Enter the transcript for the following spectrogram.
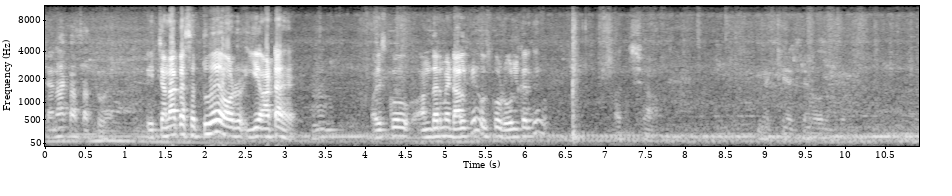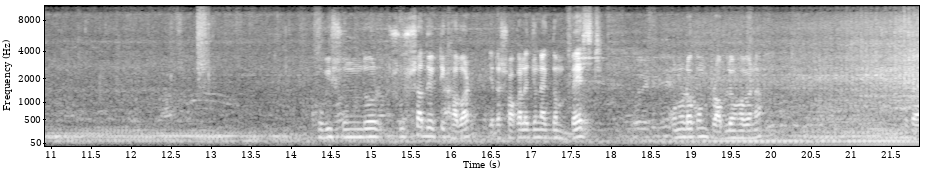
चना का सत्तू है ये चना का सत्तू है और ये आटा है और इसको अंदर में डाल के उसको रोल करके अच्छा देखिए ऐसे रोल খুবই সুন্দর সুস্বাদু একটি খাবার যেটা সকালের জন্য একদম বেস্ট কোনো রকম প্রবলেম হবে না এটা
